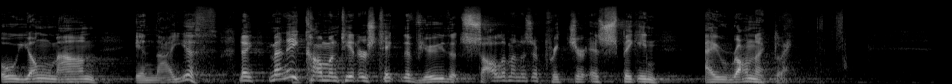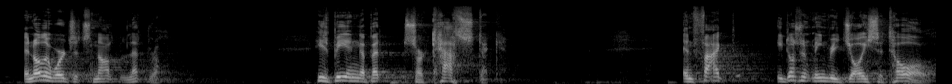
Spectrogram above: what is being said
O young man, in thy youth. Now, many commentators take the view that Solomon, as a preacher, is speaking ironically. In other words, it's not literal. He's being a bit sarcastic. In fact, he doesn't mean rejoice at all,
